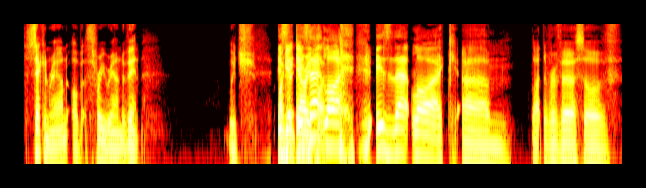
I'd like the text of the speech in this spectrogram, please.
second round of a three round event, which I Is, get is Gary that play- like is that like um like the reverse of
